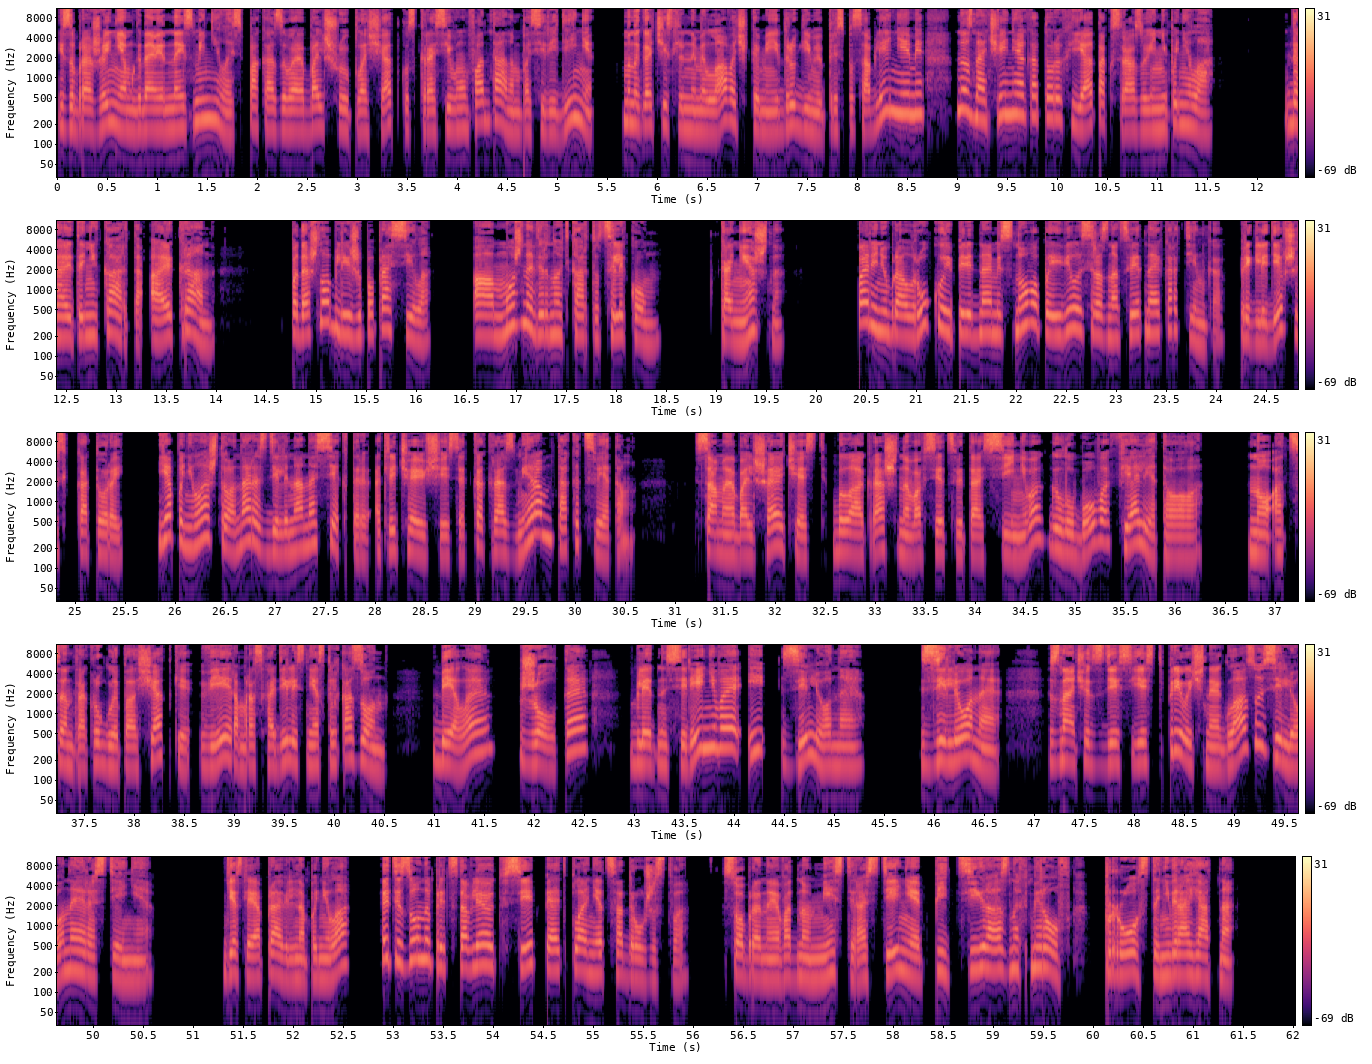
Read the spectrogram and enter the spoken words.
Изображение мгновенно изменилось, показывая большую площадку с красивым фонтаном посередине многочисленными лавочками и другими приспособлениями, назначение которых я так сразу и не поняла. Да, это не карта, а экран. Подошла ближе, попросила. «А можно вернуть карту целиком?» «Конечно». Парень убрал руку, и перед нами снова появилась разноцветная картинка, приглядевшись к которой, я поняла, что она разделена на секторы, отличающиеся как размером, так и цветом. Самая большая часть была окрашена во все цвета синего, голубого, фиолетового. Но от центра круглой площадки веером расходились несколько зон — белая, желтая, бледно-сиреневая и зеленая. Зеленая — значит, здесь есть привычное глазу зеленое растение. Если я правильно поняла, эти зоны представляют все пять планет Содружества. Собранные в одном месте растения пяти разных миров, Просто невероятно.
